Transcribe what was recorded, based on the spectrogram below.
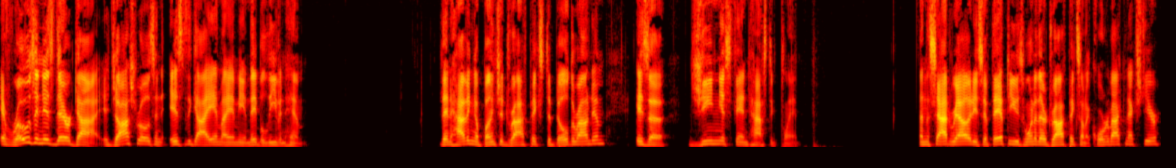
if Rosen is their guy, if Josh Rosen is the guy in Miami and they believe in him, then having a bunch of draft picks to build around him is a genius, fantastic plan. And the sad reality is, if they have to use one of their draft picks on a quarterback next year,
